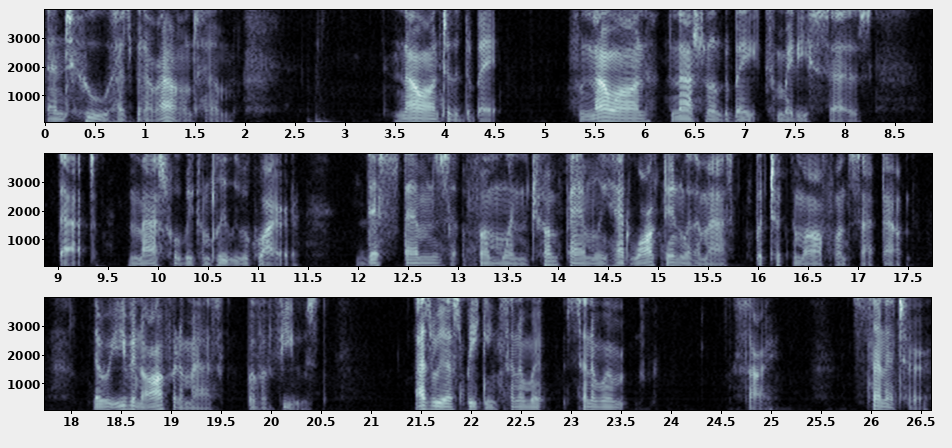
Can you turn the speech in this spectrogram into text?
and who has been around him. Now, on to the debate. From now on, the National Debate Committee says that masks will be completely required. This stems from when the Trump family had walked in with a mask but took them off once sat down. They were even offered a mask but refused. As we are speaking, Senator, Senator sorry, Senator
